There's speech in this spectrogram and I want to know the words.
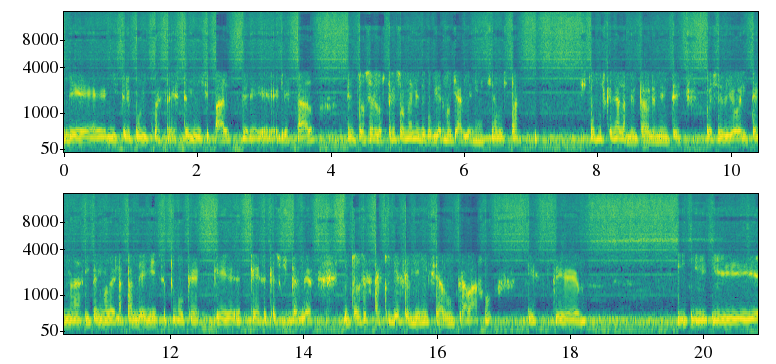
del Ministerio Público este, municipal, del Estado, entonces los tres órdenes de gobierno ya habían iniciado esta esta búsqueda lamentablemente pues se dio el tema el tema de la pandemia y se tuvo que que, que, suspender. Entonces aquí ya se había iniciado un trabajo este y, y,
